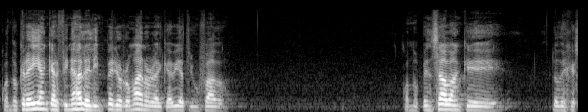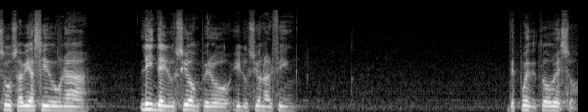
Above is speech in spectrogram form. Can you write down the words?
cuando creían que al final el imperio romano era el que había triunfado, cuando pensaban que lo de Jesús había sido una linda ilusión, pero ilusión al fin. Después de todo eso,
